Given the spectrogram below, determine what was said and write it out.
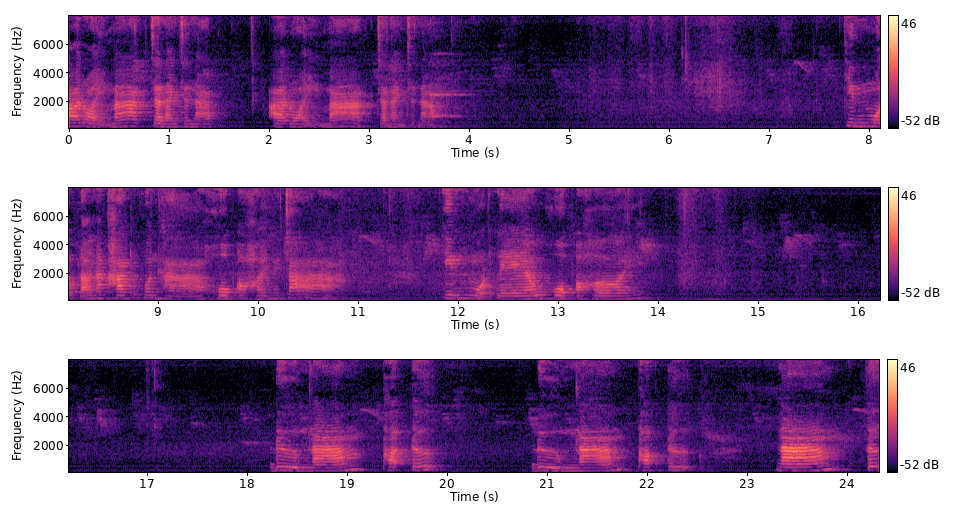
อร่อยมากจะนันจะนับ อร่อยมากจะนันจะนับ กินหมดแล้วนะคะ ทุกคนค่ะโฮบอาเฮยนะจ้า กินหมดแล้วโฮบอาเฮยดื่มน้ำเพาะตึดื่มน้ำเพาะตึน้ำตึ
